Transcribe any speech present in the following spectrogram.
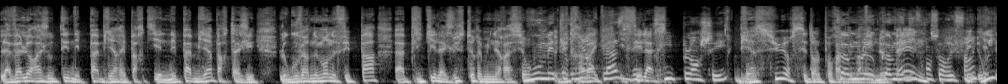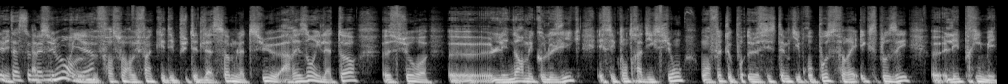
La valeur ajoutée n'est pas bien répartie, elle n'est pas bien partagée. Le gouvernement ne fait pas appliquer la juste rémunération Vous mettez du rien en travail. place des la prix planchers Bien sûr, c'est dans le programme Comme de Marine Le comme le dit. François Ruffin, Mais qui oui, était à Semaine absolument. Euh, François Ruffin, qui est député de la Somme là-dessus, a raison. Il a tort euh, sur euh, les normes écologiques et ses contradictions, où en fait le, système qu'il propose ferait exploser euh, les prix. Mais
